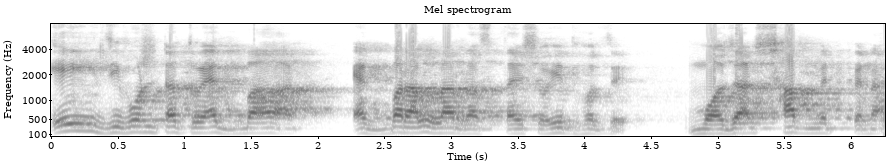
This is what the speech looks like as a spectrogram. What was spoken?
এই জীবনটা তো একবার একবার আল্লাহর রাস্তায় শহীদ হতে মজার স্বাদ মেটবে না।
